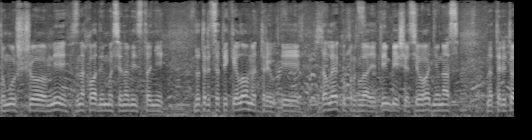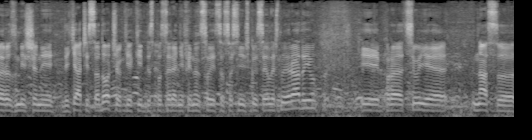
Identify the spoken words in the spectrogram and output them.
тому що ми знаходимося на відстані до 30 кілометрів і далеко прокладає. Тим більше сьогодні в нас на території розміщений дитячий садочок, який безпосередньо фінансується Соснівською селищною радою. І працює в нас е,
